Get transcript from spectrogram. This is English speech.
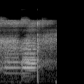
Música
